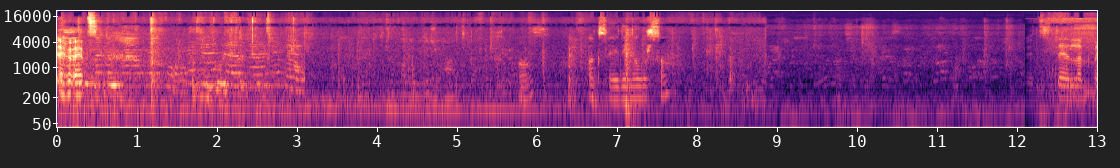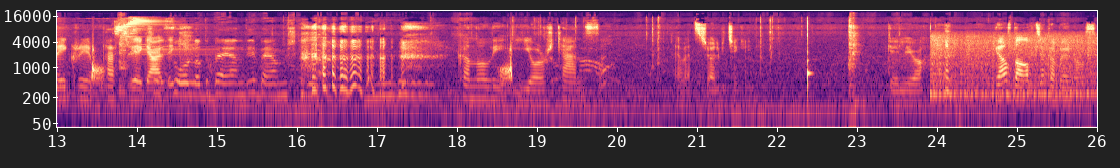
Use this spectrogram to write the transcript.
evet. Al. Bak sevdiğin olursa. Stella Bakery Pastry'e geldik. Zorladı beğen diye beğenmiş gibi. Cannoli yiyor kendisi. Evet şöyle bir çekelim. Geliyor. Biraz dağılacak haberin olsun.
